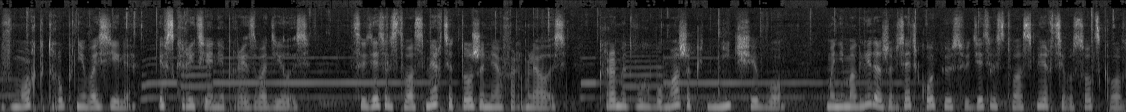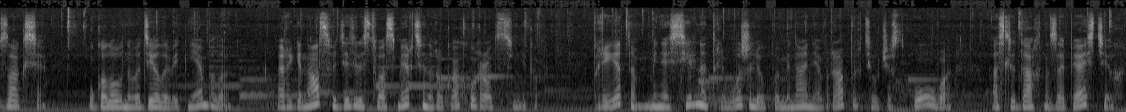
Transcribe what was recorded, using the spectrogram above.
в морг труп не возили, и вскрытие не производилось. Свидетельство о смерти тоже не оформлялось. Кроме двух бумажек — ничего. Мы не могли даже взять копию свидетельства о смерти Высоцкого в ЗАГСе. Уголовного дела ведь не было — Оригинал свидетельства о смерти на руках у родственников. При этом меня сильно тревожили упоминания в рапорте участкового о следах на запястьях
